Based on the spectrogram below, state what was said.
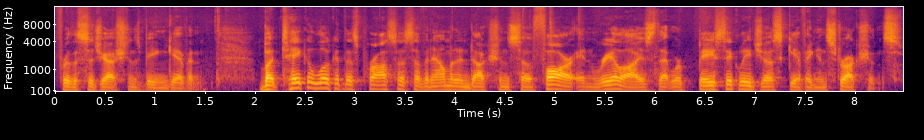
for the suggestions being given. But take a look at this process of an Elman induction so far and realize that we're basically just giving instructions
